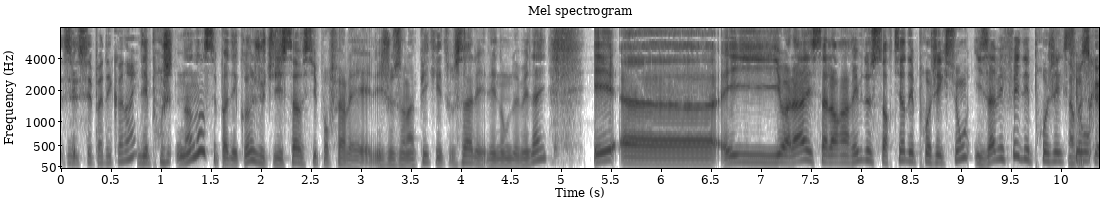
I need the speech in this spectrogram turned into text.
c'est- pas des conneries? Des. Non, non, c'est pas des conneries. J'utilise ça aussi pour faire les, les Jeux Olympiques et tout ça, les, les nombres de médailles. Et, euh, et voilà, et ça leur arrive de sortir des projections. Ils avaient fait des projections. Non, parce que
